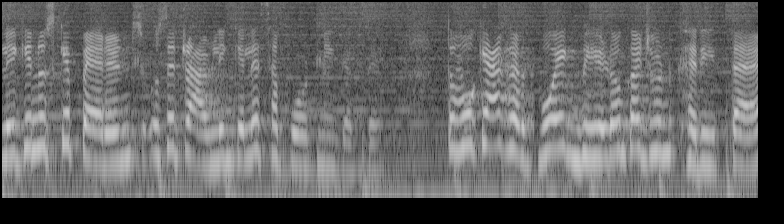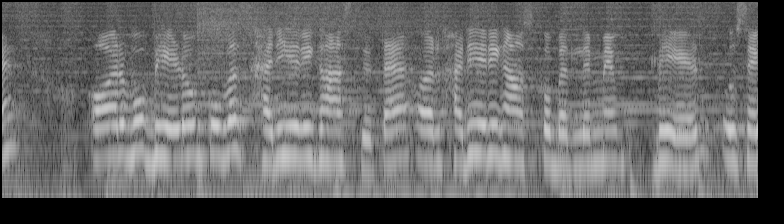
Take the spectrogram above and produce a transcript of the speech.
लेकिन उसके पेरेंट्स उसे ट्रैवलिंग के लिए सपोर्ट नहीं करते। तो वो क्या करते वो एक भेड़ों का झुंड खरीदता है और वो भेड़ों को बस हरी हरी घास देता है और हरी हरी घास को बदले में भेड़ उसे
